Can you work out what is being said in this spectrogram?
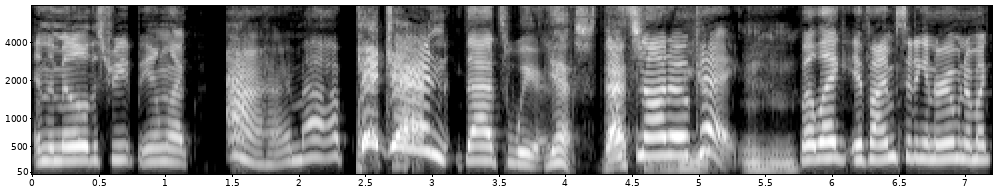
in the middle of the street being like, I'm a pigeon. That's weird. yes, That's that's, not weird. okay. Mhm. But like if I'm sitting in a room and I'm like,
